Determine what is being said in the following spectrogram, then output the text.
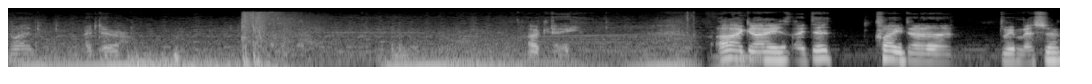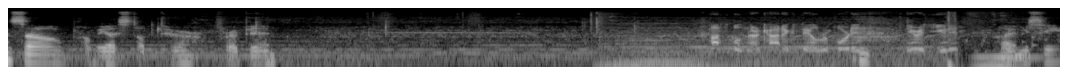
Go ahead. Right there. Okay. Alright guys, I did quite uh three missions, so probably I stopped there for a bit. Possible narcotic sale reported. Nearest unit. Let me see.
